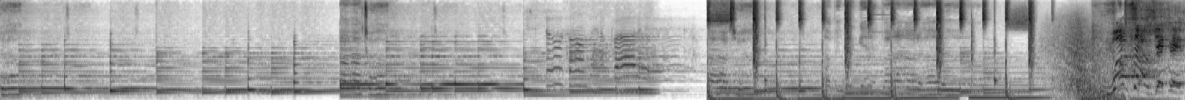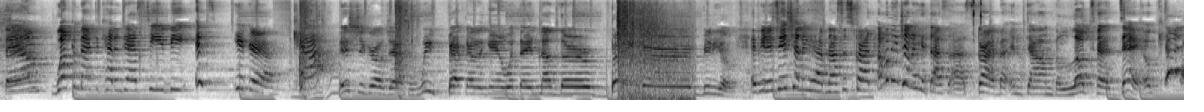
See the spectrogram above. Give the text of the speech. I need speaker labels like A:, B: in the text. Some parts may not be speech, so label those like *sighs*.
A: girl, Cat. And Jazz TV. It's Yega Cat.
B: It's your girl Jasmine. We back at it again with another banger video.
A: If you're new to the channel you have not subscribed, I'm to hit that subscribe button down below today, okay?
